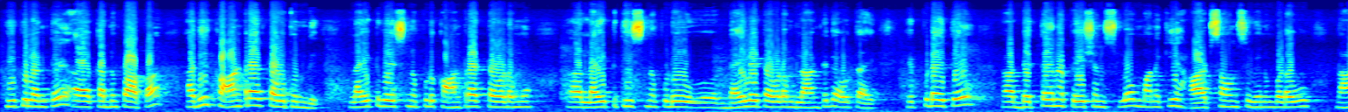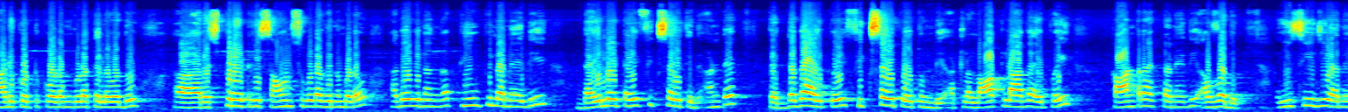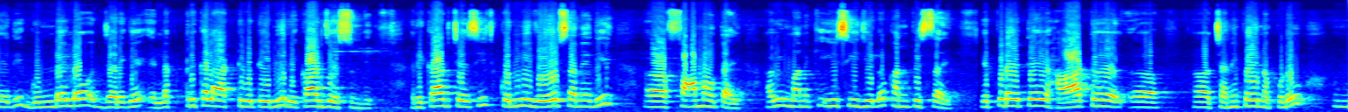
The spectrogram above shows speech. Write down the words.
పీపుల్ అంటే కనుపాప అది కాంట్రాక్ట్ అవుతుంది. లైట్ వేసినప్పుడు కాంట్రాక్ట్ అవ్వడము లైట్ తీసినప్పుడు డైలేట్ అవ్వడం లాంటిది అవుతాయి. ఎప్పుడైతే డెత్ అయిన పేషెంట్స్లో మనకి హార్ట్ సౌండ్స్ వినబడవు నాడి కొట్టుకోవడం కూడా తెలియదు రెస్పిరేటరీ సౌండ్స్ కూడా వినబడవు. అదేవిధంగా ప్యూపిల్ అనేది డైలేట్ అయి ఫిక్స్ అవుతుంది అంటే పెద్దగా అయిపోయి ఫిక్స్ అయిపోతుంది. అట్లా లాక్ లాగా అయిపోయి కాంట్రాక్ట్ అనేది అవ్వదు. ఈసీజీ అనేది గుండెలో జరిగే ఎలక్ట్రికల్ యాక్టివిటీని రికార్డ్ చేస్తుంది. రికార్డ్ చేసి కొన్ని వేవ్స్ అనేది ఫామ్ అవుతాయి. అవి మనకి ఈసీజీలో కనిపిస్తాయి. ఎప్పుడైతే హార్ట్ చనిపోయినప్పుడు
